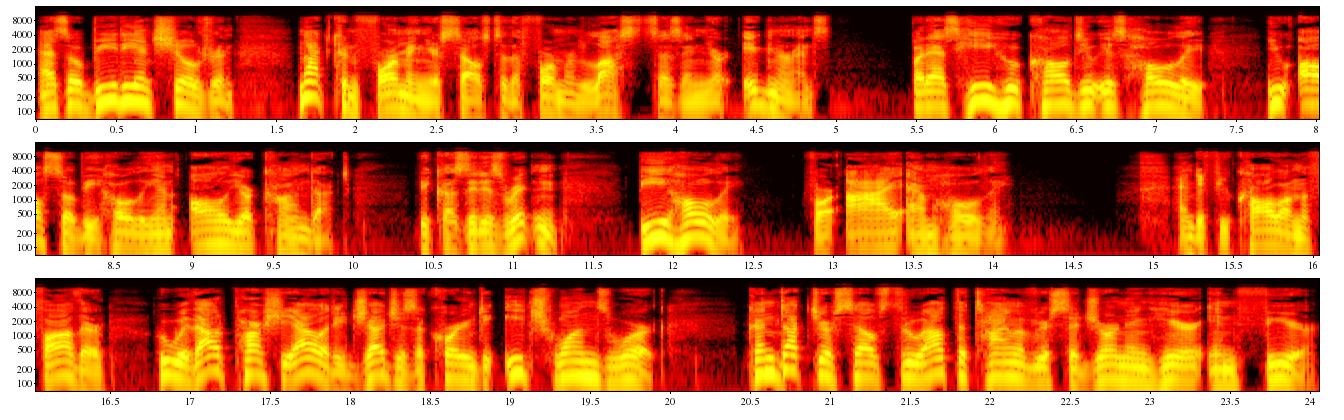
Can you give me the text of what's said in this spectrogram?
As obedient children, not conforming yourselves to the former lusts as in your ignorance, but as he who called you is holy, you also be holy in all your conduct, because it is written, Be holy, for I am holy. And if you call on the Father, who without partiality judges according to each one's work. Conduct yourselves throughout the time of your sojourning here in fear,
